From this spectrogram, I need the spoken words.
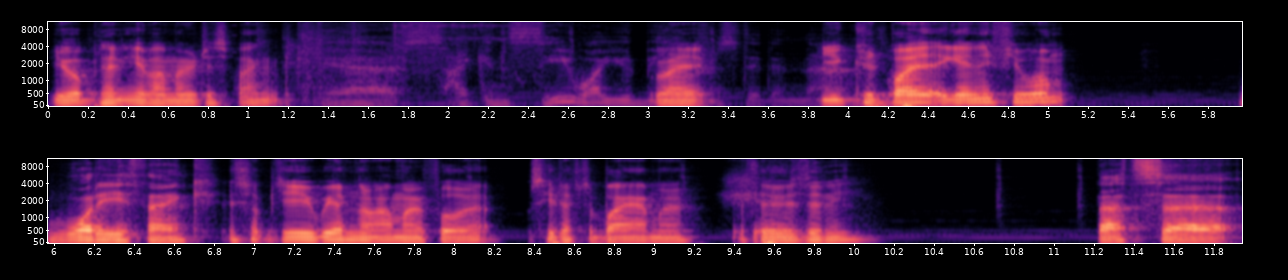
You got plenty of ammo to spank. Yes, I can see why you'd be Right. interested in that. You could buy it again if you want. What do you think? It's up to you. We have no ammo for it, so you'd have to buy ammo if there is any. That's uh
